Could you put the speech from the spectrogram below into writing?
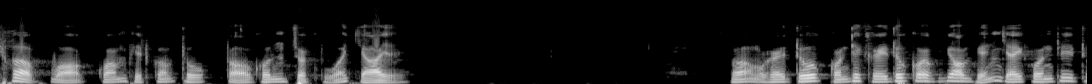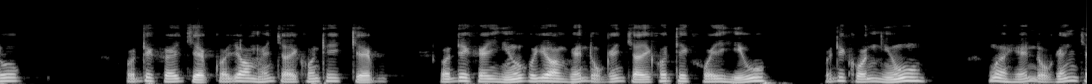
ชอบบอกความผิดความถูกต่อคนสุดหัวใจเพราะเคยทุกข์คนที่เคยทุกข์ก็ย่อมเห็นใจคนที่ทุกข์ คนที่เคยเจ็บก็ย่อมเห็นใจคนที่เจ็บ คนที่เคยหิวก็ย่อมเห็นอกเห็นใจคนที่เคยหิว คนที่คนหิว เมื่อเห็นอกเห็นใจ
